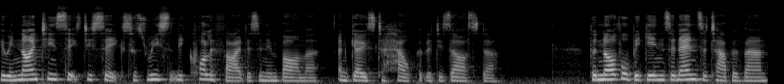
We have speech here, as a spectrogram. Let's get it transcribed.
who in 1966 has recently qualified as an embalmer and goes to help at the disaster. The novel begins and ends at Aberfan,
